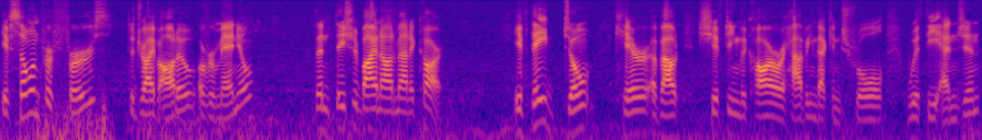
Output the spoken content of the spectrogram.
If someone prefers to drive auto over manual, then they should buy an automatic car. If they don't care about shifting the car or having that control with the engine,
